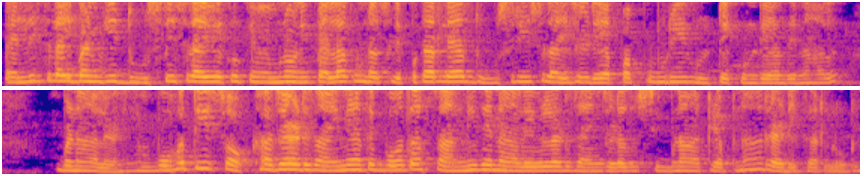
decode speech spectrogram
ਪਹਿਲੀ ਸਿਲਾਈ ਬਣ ਗਈ, ਦੂਸਰੀ ਸਿਲਾਈ ਵੇਖੋ ਕਿਵੇਂ ਬਣਾਉਣੀ। ਪਹਿਲਾ ਕੁੰਡਾ ਸਲਿੱਪ ਕਰ ਲਿਆ, ਦੂਸਰੀ ਸਿਲਾਈ ਜਿਹੜੀ ਆਪਾਂ ਪੂਰੀ ਉਲਟੇ ਕੁੰਡਿਆਂ ਦੇ ਨਾਲ ਬਣਾ ਲੈਣੀ ਹੈ ਬਹੁਤ ਹੀ ਸੌਖਾ ਜਿਹਾ ਡਿਜ਼ਾਈਨ ਹੈ ਤੇ ਬਹੁਤ ਆਸਾਨੀ ਦੇ ਨਾਲ ਇਹ ਵਾਲਾ ਡਿਜ਼ਾਈਨ ਜਿਹੜਾ ਤੁਸੀਂ ਬਣਾ ਕੇ ਆਪਣਾ ਰੈਡੀ ਕਰ ਲੋਗੇ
